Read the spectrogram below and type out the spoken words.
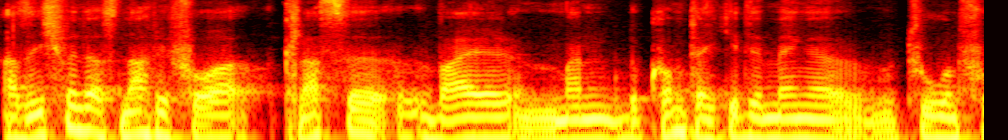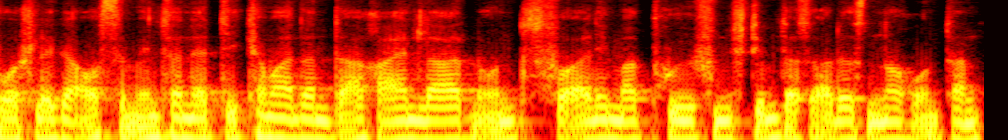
Also ich finde das nach wie vor klasse, weil man bekommt ja jede Menge Tourenvorschläge aus dem Internet, die kann man dann da reinladen und vor allen Dingen mal prüfen, stimmt das alles noch und dann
